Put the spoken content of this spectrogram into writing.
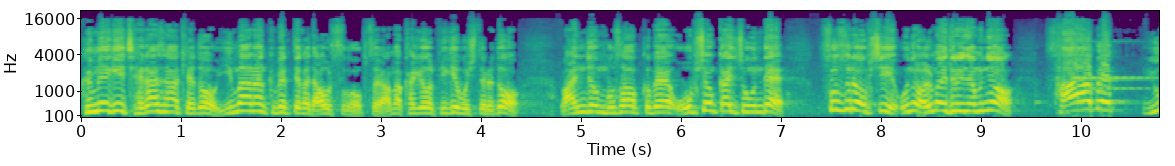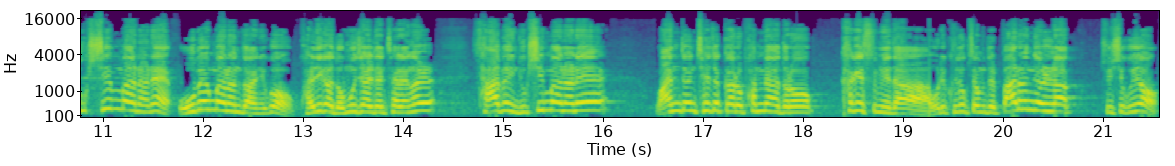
금액이 제가 생각해도 이만한 금액대가 나올 수가 없어요. 아마 가격을 비교해 보시더라도 완전 무사급의 옵션까지 좋은데 수수료 없이 오늘 얼마에 드리냐면요. 460만 원에 500만 원도 아니고 관리가 너무 잘 된 차량을 460만 원에 완전 최저가로 판매하도록 하겠습니다. 우리 구독자분들 빠른 연락 주시고요.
